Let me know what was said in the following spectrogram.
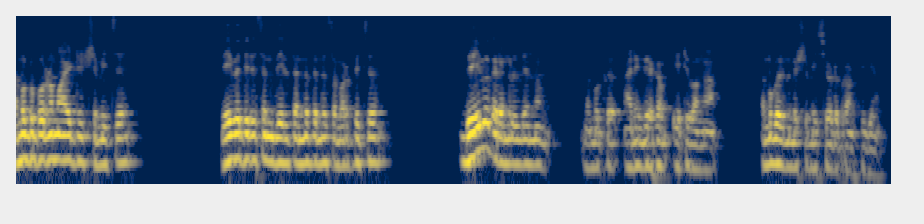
നമുക്ക് പൂർണമായിട്ട് ക്ഷമിച്ച് ദൈവതിരുസന്നിധിയിൽ തന്നെ തന്നെ സമർപ്പിച്ച് ദൈവകരങ്ങളിൽ നിന്നും നമുക്ക് അനുഗ്രഹം ഏറ്റുവാങ്ങാം. നമുക്കൊരു നിമിഷം ഈശോയോട് പ്രാർത്ഥിക്കാം.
